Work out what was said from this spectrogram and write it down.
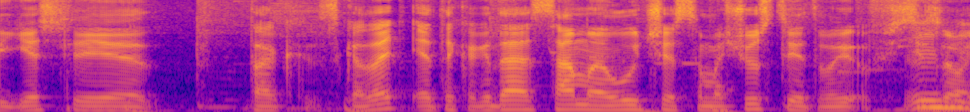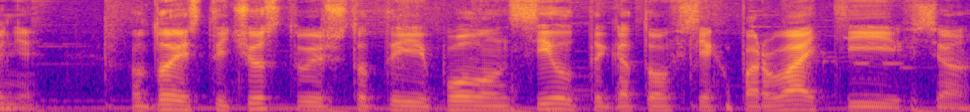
если так сказать, это когда самое лучшее самочувствие твое в сезоне. Ну, то есть ты чувствуешь, что ты полон сил, ты готов всех порвать и все.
